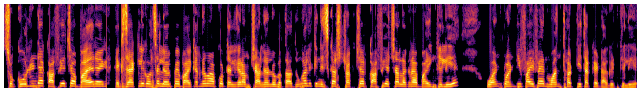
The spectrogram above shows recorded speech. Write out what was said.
सो कोल इंडिया काफ़ी अच्छा बाय रहेगा। एक्जैक्टली कौन से लेवल पे बाय करना मैं आपको टेलीग्राम चैनल में बता दूँगा, लेकिन इसका स्ट्रक्चर काफ़ी अच्छा लग रहा है बाइंग के लिए। 125 एंड 130 तक के टारगेट के लिए।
